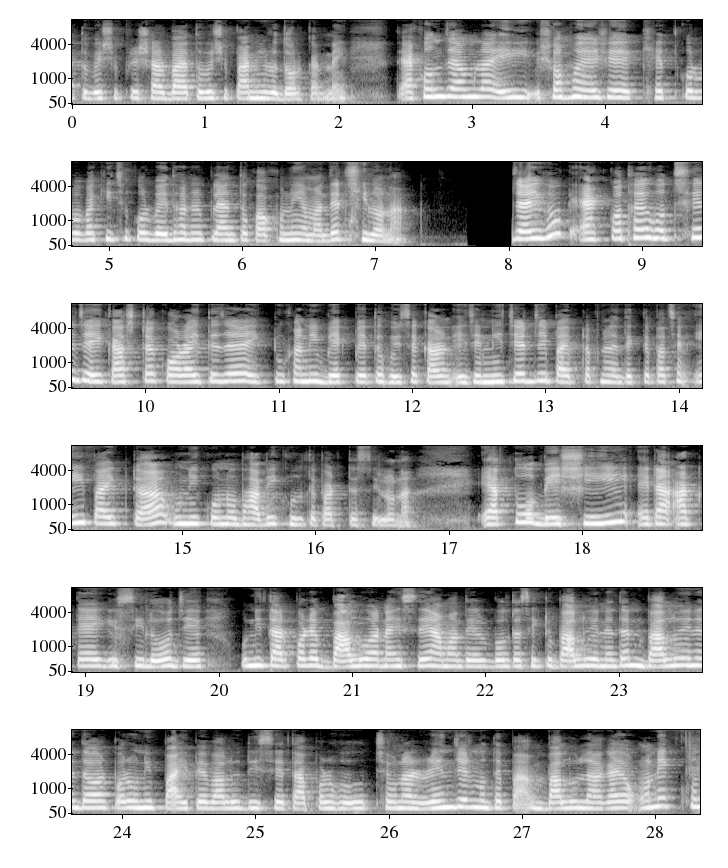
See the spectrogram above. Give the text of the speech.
এত বেশি প্রেশার বা এত বেশি পানিরও দরকার নেই। তো এখন যে আমরা এই সময়ে এসে ক্ষেত করব বা কিছু করব, এই ধরনের প্ল্যান তো কখনোই আমাদের ছিল না। যাই হোক এক কথায় হচ্ছে যে এই কাজটা করাইতে যায় একটুখানি বেগ পেতে হয়েছে কারণ এই যে নিচের যে পাইপটা আপনারা দেখতে পাচ্ছেন, এই পাইপটা উনি কোনোভাবেই খুলতে পারতেছিল না। এত বেশি এটা আটকায় গেছিল যে উনি তারপরে বালু আনাইছে, আমাদের বলতেছে একটু বালু এনে দেন। বালু এনে দেওয়ার পর উনি পাইপে বালু দিছে, তারপর হচ্ছে ওনার রেঞ্জের মধ্যে বালু লাগায় অনেকক্ষণ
